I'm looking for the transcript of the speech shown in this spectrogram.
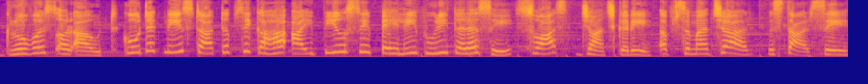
ग्रोवर्स और आउट। कोटक ने स्टार्टअप से कहा, आईपीओ से पहले पूरी तरह से स्वास्थ्य जाँच करे। अब समाचार। विस्तार विस्तार से।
